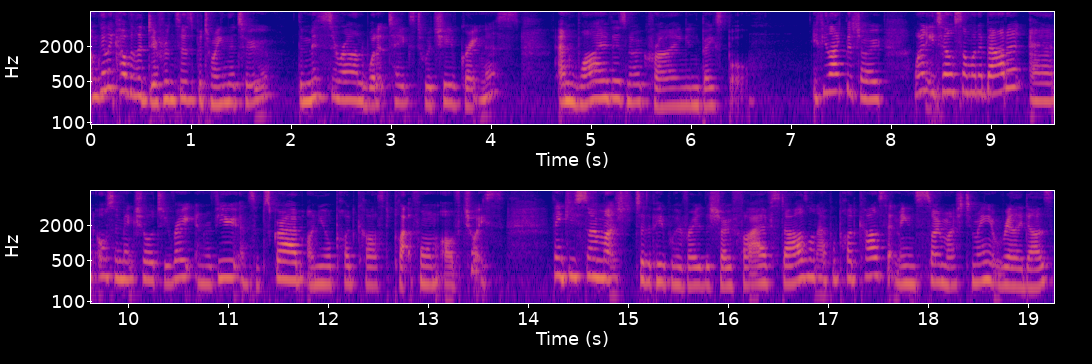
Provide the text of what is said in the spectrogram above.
I'm going to cover the differences between the two, the myths around what it takes to achieve greatness, and why there's no crying in baseball. If you like the show, why don't you tell someone about it and also make sure to rate and review and subscribe on your podcast platform of choice. Thank you so much to the people who've rated the show five stars on Apple Podcasts. That means so much to me, it really does.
